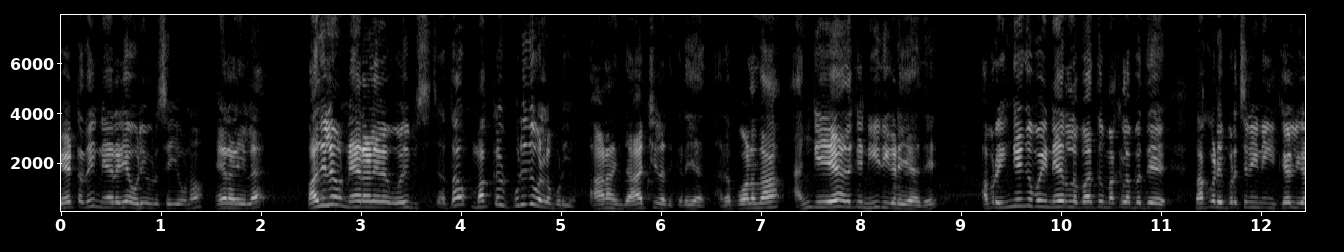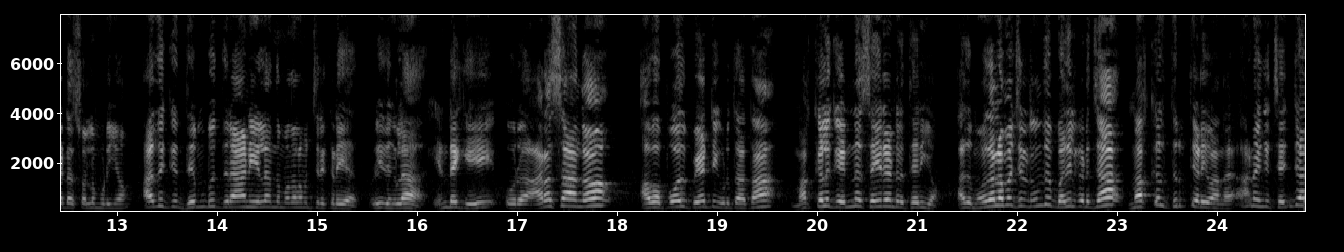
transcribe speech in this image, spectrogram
கேட்டதை நேரடியாக ஒளிபரப்பு செய்யணும். நேரலையில் பதிலும் நேரலையில் ஒளிபரப்பு செஞ்சால் தான் மக்கள் புரிந்து கொள்ள முடியும். ஆனால் இந்த ஆட்சியில் அது கிடையாது. அதை போல தான் அங்கேயே அதுக்கு நீதி கிடையாது. அப்புறம் இங்கெங்கே போய் நேரில் பார்த்து மக்களை பற்றி மக்களுடைய பிரச்சனையை நீங்கள் கேள்வி கேட்டால் சொல்ல முடியும். அதுக்கு தெம்பு திராணியெல்லாம் அந்த முதலமைச்சர் கிடையாது. புரியுதுங்களா? இன்றைக்கு ஒரு அரசாங்கம் அவ்வப்போது பேட்டி கொடுத்தா தான் மக்களுக்கு என்ன செய்யறன்ற தெரியும். அது முதலமைச்சர்கிட்ட இருந்து பதில் கிடைச்சா மக்கள் திருப்தி அடைவாங்க. ஆனால் இங்கே செஞ்சா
